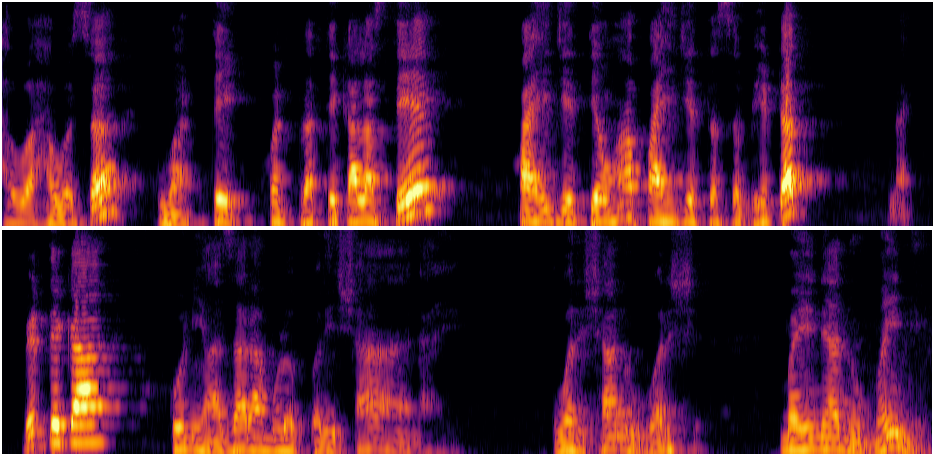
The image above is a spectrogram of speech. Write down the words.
हवं हवस वाटते. पण प्रत्येकालाच ते पाहिजे तेव्हा पाहिजे तसं भेटत नाही. भेटते का? कोणी आजारामुळं परेशान आहे. वर्षानुवर्ष महिन्यानु महिने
